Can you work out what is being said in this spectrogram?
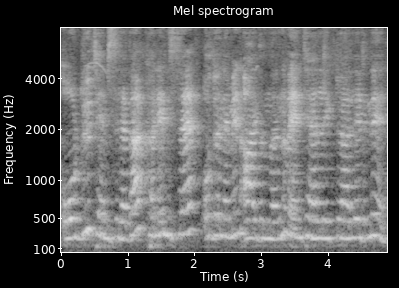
orduyu temsil eder, kalem ise o dönemin aydınlarını ve entelektüellerini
